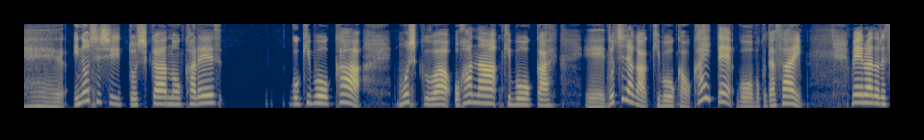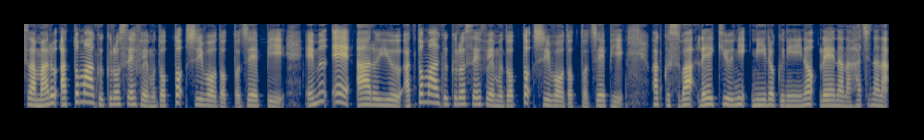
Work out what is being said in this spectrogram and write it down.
ーイノシシと鹿のカレーご希望かもしくはお花希望か、えーどちらが希望かを書いてご応募ください。メールアドレスは丸アットマーククロス FM.co.jp maru アットマーククロス FM.co.jp ファックスは092262の0787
